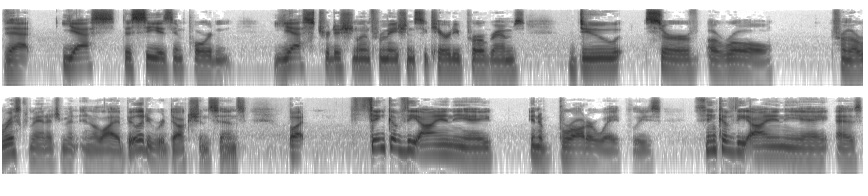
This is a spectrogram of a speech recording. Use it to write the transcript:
that yes, the C is important, yes, traditional information security programs do serve a role from a risk management and a liability reduction sense, but think of the I and the A in a broader way, please. think of the I and the A as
